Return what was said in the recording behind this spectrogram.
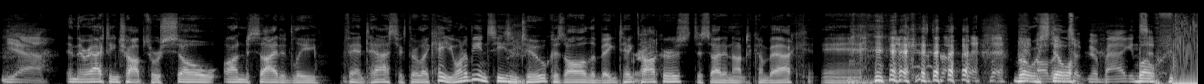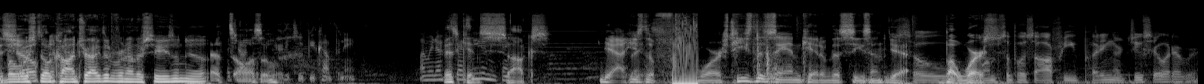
Yeah. and their acting chops were so undecidedly fantastic. They're like, "Hey, you want to be in season two? Because all of the big TikTokers decided not to come back, and but we're All still, took their bag and but, said, but we're still contracted for another season. Yeah, That's a chat will be awesome. here to keep you company. Let me know if this you guys kid need anything. sucks. Yeah, he's the f- worst. He's the Zan kid of this season. Yeah, So but worse. I'm supposed to offer you pudding or juice or whatever.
